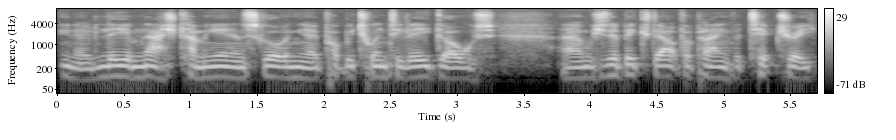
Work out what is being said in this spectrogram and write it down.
you know Liam Nash coming in and scoring you know probably 20 league goals, um, which is a big step for playing for Tiptree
